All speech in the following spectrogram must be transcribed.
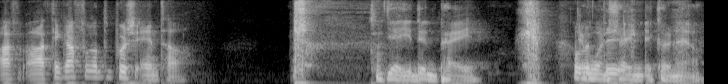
I, I think I forgot to push enter. Yeah, you did pay. What a Everyone's dick. showing Nico now.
